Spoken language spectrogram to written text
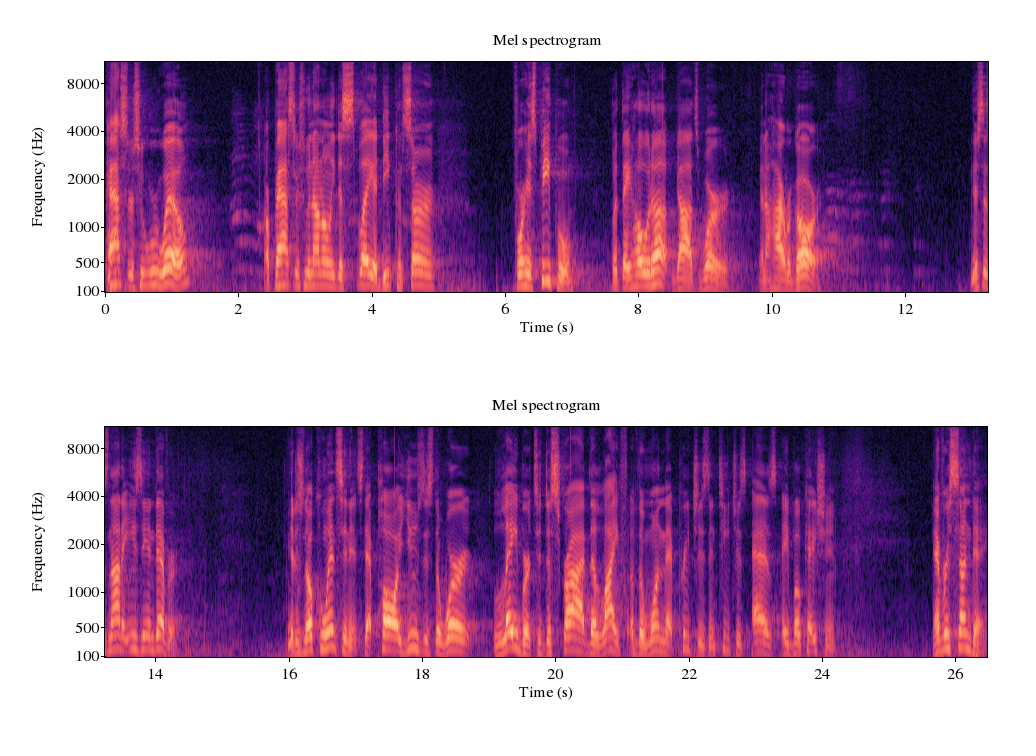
Pastors who rule well are pastors who not only display a deep concern for his people, but they hold up God's word in a high regard. This is not an easy endeavor. It is no coincidence that Paul uses the word labor to describe the life of the one that preaches and teaches as a vocation. Every Sunday,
